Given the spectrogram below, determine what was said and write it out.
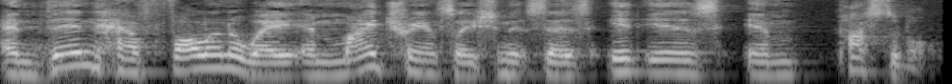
and then have fallen away. In my translation, it says it is impossible.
